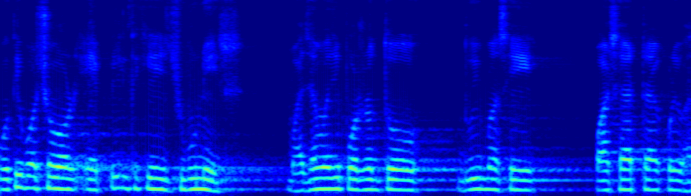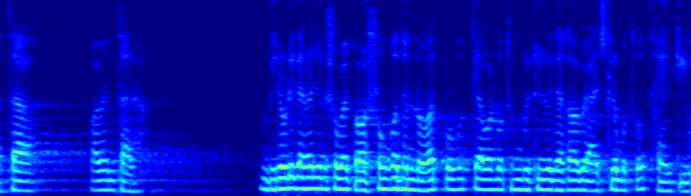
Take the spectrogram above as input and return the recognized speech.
প্রতি বছর এপ্রিল থেকে জুনের মাঝামাঝি পর্যন্ত দুই মাসে পাঁচ হাজার টাকা করে ভাতা পাবেন তারা। ভিডিওটি দেখার জন্য সবাইকে অসংখ্য ধন্যবাদ। পরবর্তী আবার নতুন ভিডিও দেখা হবে। আজকের মতো থ্যাংক ইউ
